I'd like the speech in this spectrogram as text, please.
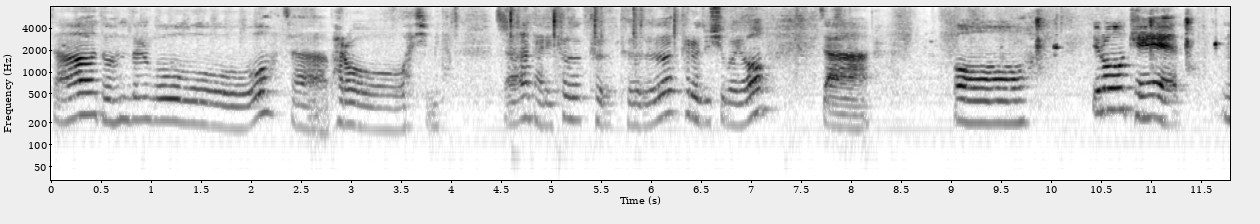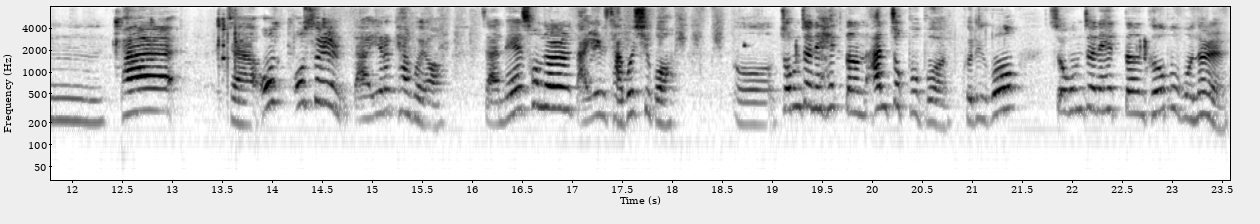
자, 더 흔들고, 자, 바로 하십니다. 자, 다리 툭툭툭 틀어 주시고요. 자, 어, 이렇게, 음, 발, 자, 옷, 옷을 딱 이렇게 하고요. 자, 내 손을 딱 이렇게 잡으시고, 어, 좀 전에 했던 안쪽 부분, 그리고 조금 전에 했던 그 부분을,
